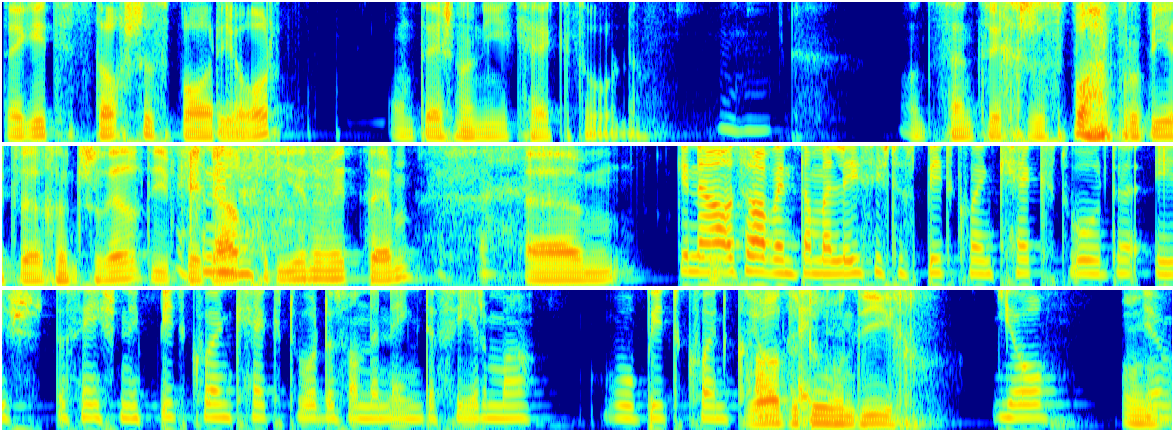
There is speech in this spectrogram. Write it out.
der gibt es jetzt doch schon ein paar Jahre und der ist noch nie gehackt worden. Und es haben sicher schon ein paar probiert, weil du relativ viel Geld verdienen mit dem. Ähm, genau, also wenn du mal liest, dass Bitcoin gehackt wurde, ist, das ist nicht Bitcoin gehackt worden, sondern irgendeine Firma, wo Bitcoin gehackt Ja, oder du und ich. Ja. Und ja.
